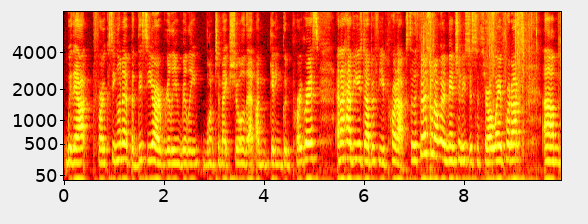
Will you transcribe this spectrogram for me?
without focusing on it. But this year, I really, really want to make sure that I'm getting good progress. And I have used up a few products. So the first one I'm going to mention is just a throwaway product. Um,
